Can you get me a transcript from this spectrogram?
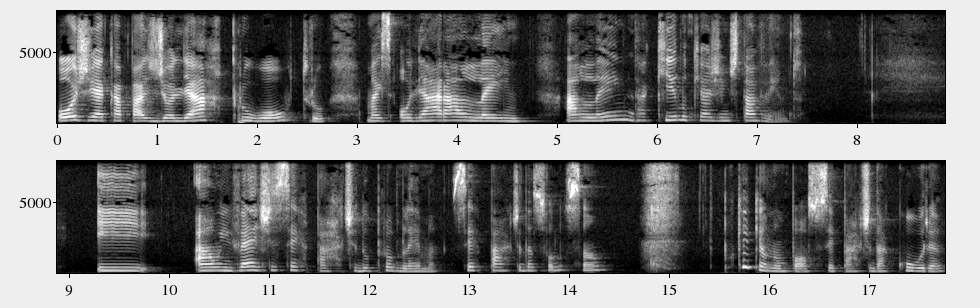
Hoje é capaz de olhar para o outro, mas olhar além, além daquilo que a gente está vendo. E ao invés de ser parte do problema, ser parte da solução. Por que, que eu não posso ser parte da cura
